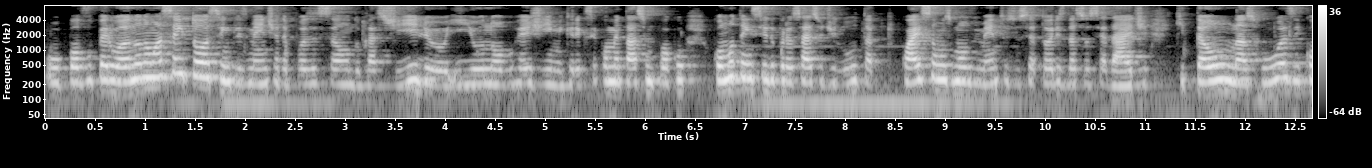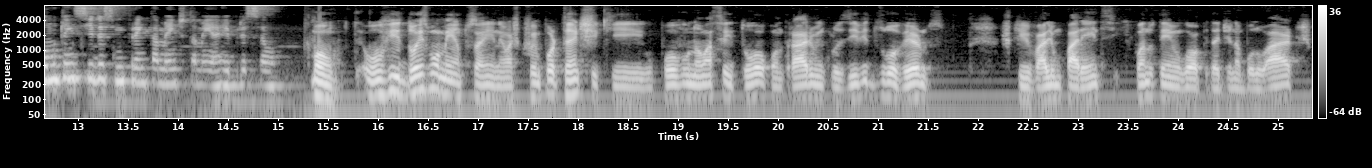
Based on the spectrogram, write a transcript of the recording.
o povo peruano não aceitou simplesmente a deposição do Castilho e o novo regime. Queria que você comentasse um pouco como tem sido o processo de luta, quais são os movimentos e os setores da sociedade que estão nas ruas e como tem sido esse enfrentamento também à repressão. Bom, houve dois momentos aí, né? Eu acho que foi importante que o povo não aceitou, ao contrário, inclusive dos governos. Acho que vale um parêntese que quando tem o golpe da Dina Boluarte,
